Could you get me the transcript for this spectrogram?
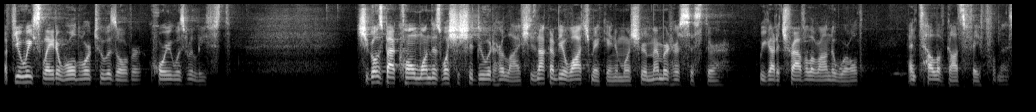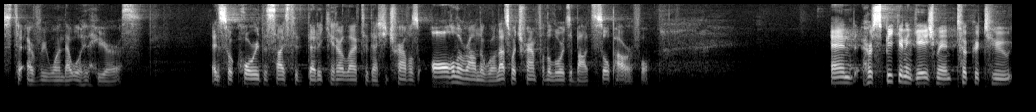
A few weeks later, World War II was over. Corrie was released. She goes back home, wonders what she should do with her life. She's not going to be a watchmaker anymore. She remembered her sister. We got to travel around the world and tell of God's faithfulness to everyone that will hear us. And so Corrie decides to dedicate her life to that. She travels all around the world. That's what Tramp for the Lord's about. It's so powerful. And her speaking engagement took her to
